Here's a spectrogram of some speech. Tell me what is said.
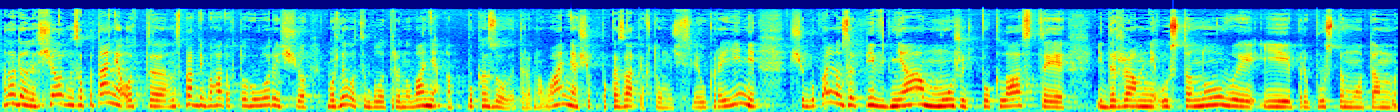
Пане Вадиме, ще одне запитання. От е, насправді багато хто говорить, що можливо це було тренування, а показове тренування, щоб показати в тому числі Україні, що буквально за півдня можуть покласти і державні установи, і припустимо там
